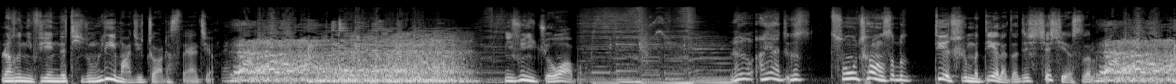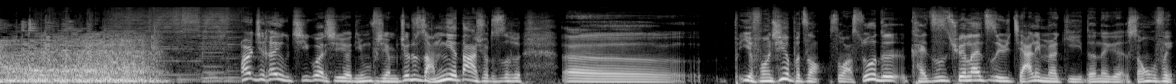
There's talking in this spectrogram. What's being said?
然后你发现你的体重立马就涨了三斤。你说你绝望不？人说哎呀，这个松秤是不是电池没电了？咋就瞎显示了？而且还有奇怪的现象，你们发现没？就是咱们念大学的时候，呃，一分钱不挣，是吧？所有的开支全来自于家里面给的那个生活费。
